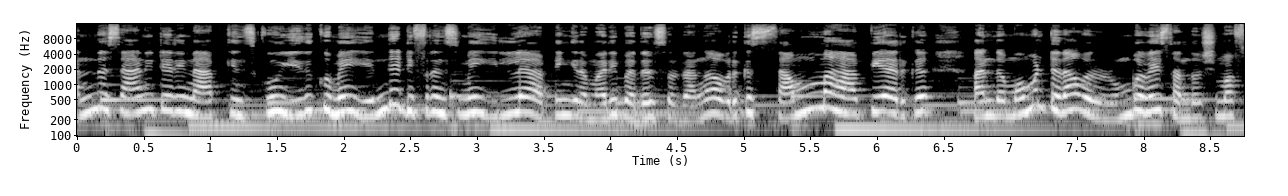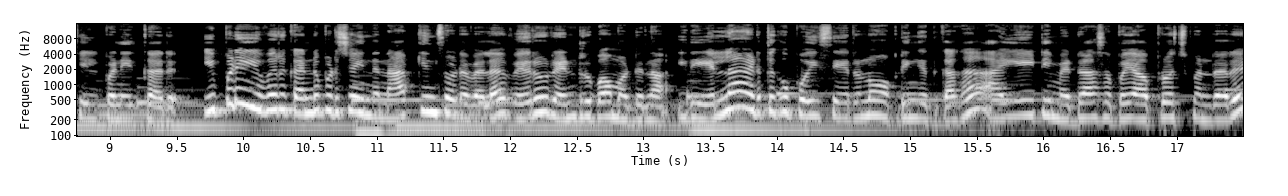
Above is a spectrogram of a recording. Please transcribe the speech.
அந்த சானிடரி நாப்கின்ஸ்க்கும் இதுக்குமே எந்த டிஃபரன்ஸுமே இல்லை அப்படிங்கிற மாதிரி பதில் சொல்றாங்க. அவருக்கு செம்ம ஹாப்பியா இருக்கு. அந்த மொமெண்ட் தான் அவர் ரொம்பவே சந்தோஷமா ஃபீல் பண்ணியிருக்காரு. இப்படி இவர் கண்டுபிடிச்ச இந்த நாப்கின்ஸோட விலை வெறும் ரெண்டு ரூபாய் மட்டும்தான். இது எல்லா இடத்துக்கும் போய் சேரணும் அப்படிங்கிறதுக்காக ஐஐடி மெட்ராஸை போய் அப்ரோச் பண்ணுறாரு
